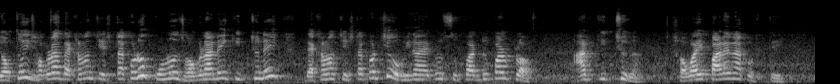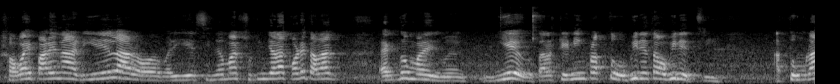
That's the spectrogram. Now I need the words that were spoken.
যতই ঝগড়া দেখানোর চেষ্টা করুক, কোনো ঝগড়া নেই, কিচ্ছু নেই, দেখানোর চেষ্টা করছি অভিনয় একদম সুপার ডুপার ফ্লপ আর কিচ্ছু না, সবাই পারে না করতে। সবাই পারে না রিয়েল আর মানে ইয়ে সিনেমার শুটিং যারা করে, তারা একদম মানে ইয়ে তারা ট্রেনিং প্রাপ্ত অভিনেতা, অভিনেত্রী। আর তোমরা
